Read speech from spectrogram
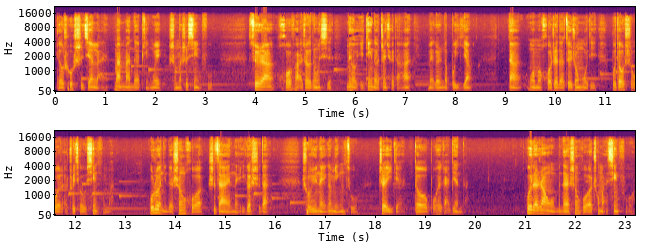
留出时间来，慢慢的品味什么是幸福。虽然活法这个东西没有一定的正确答案，每个人都不一样。但我们活着的最终目的，不都是为了追求幸福吗？无论你的生活是在哪一个时代，属于哪个民族，这一点都不会改变的。为了让我们的生活充满幸福，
